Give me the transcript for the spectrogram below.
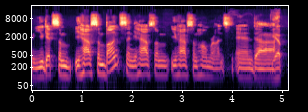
you get some, you have some bunts, and you have some, you have some home runs, and uh, yep.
